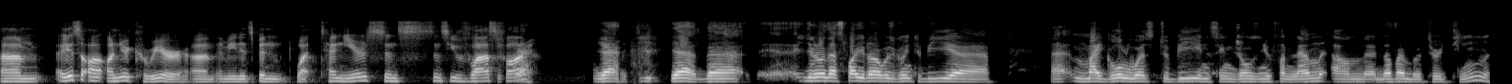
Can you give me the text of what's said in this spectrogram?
Um, I guess on, on your career, um, I mean, it's been what ten years since since you've last fought. Yeah, yeah, yeah. The you know that's why you know I was going to be. Uh, uh, my goal was to be in St. John's, Newfoundland on uh, November 13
